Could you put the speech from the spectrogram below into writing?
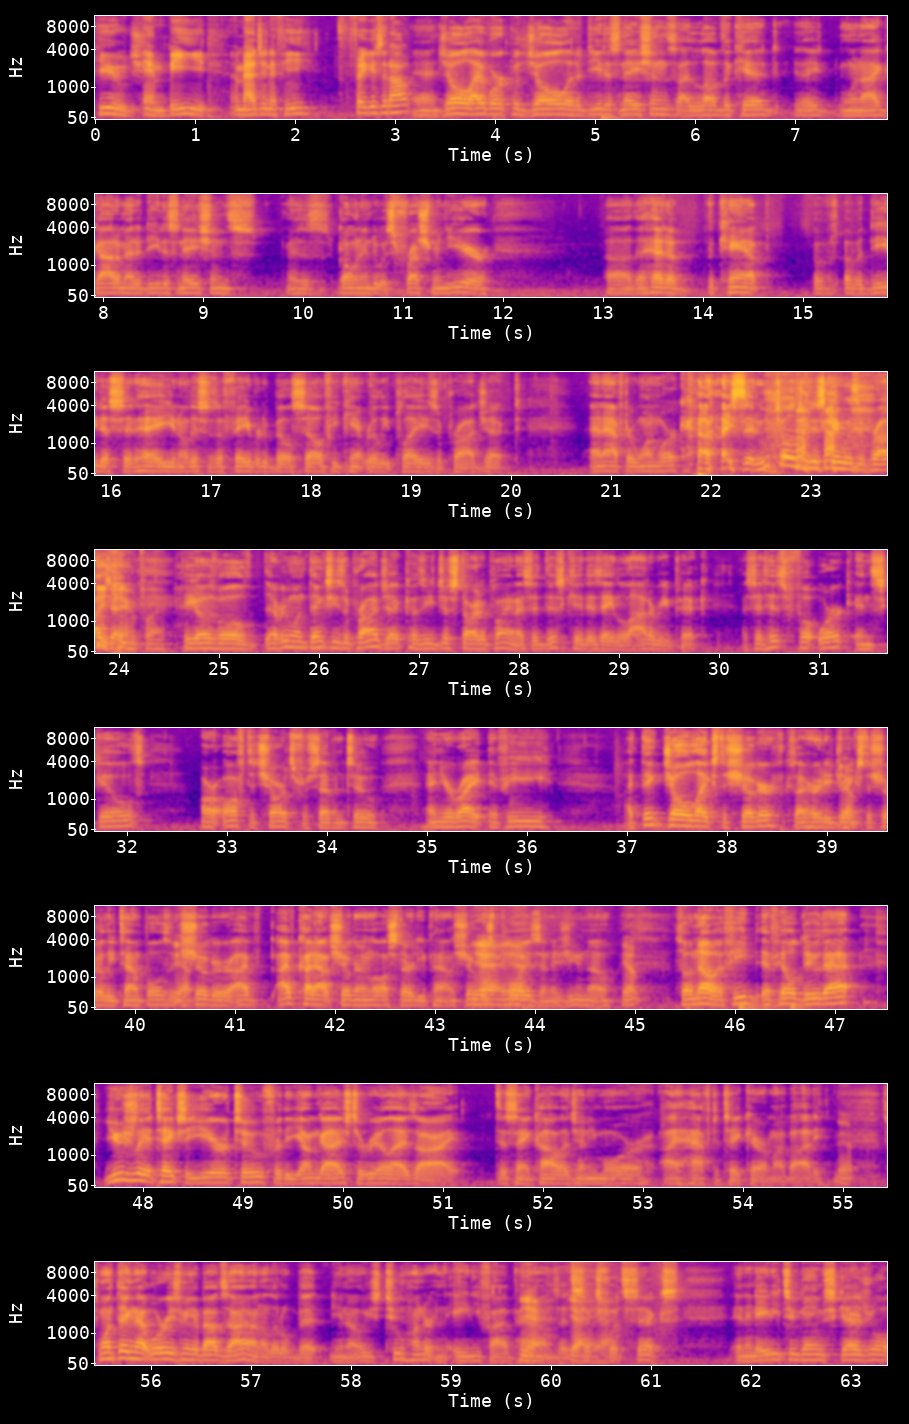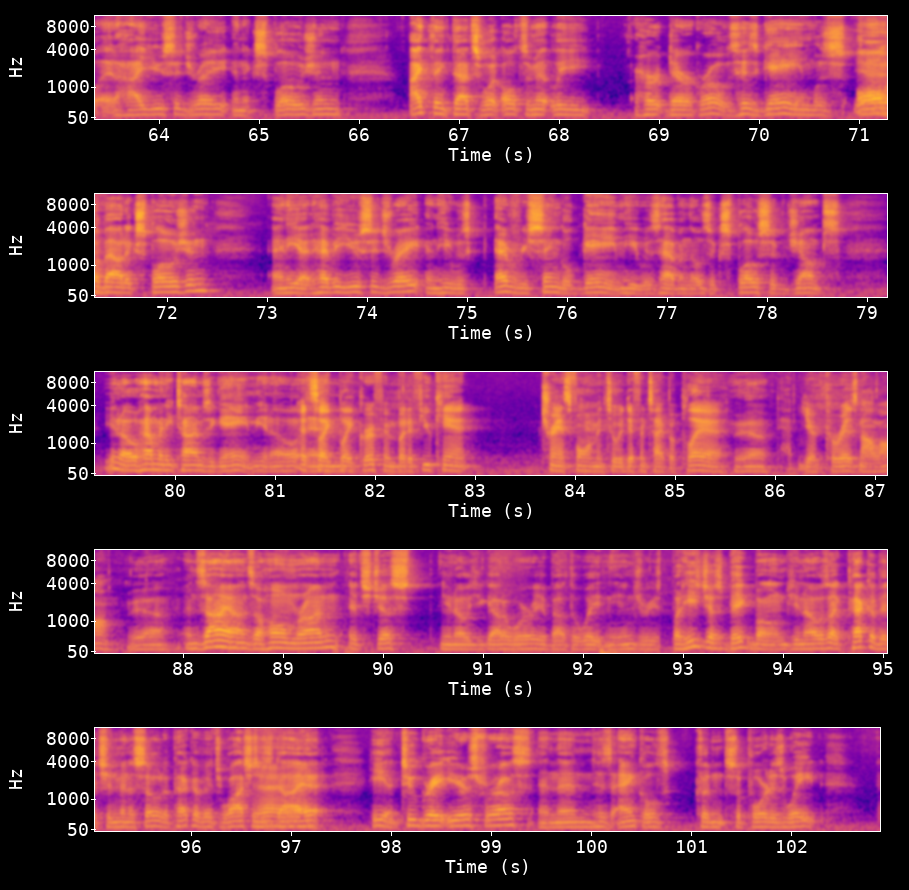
huge. Embiid, imagine if he figures it out. And Joel, I worked with Joel at Adidas Nations. I love the kid. They, when I got him at Adidas Nations, his going into his freshman year, uh, the head of the camp of, of Adidas said, "Hey, you know, this is a favor to Bill Self. He can't really play. He's a project." And after one workout, I said, "Who told you this kid was a project?" he can't play. He goes, "Well, everyone thinks he's a project because he just started playing." I said, "This kid is a lottery pick." I said, "His footwork and skills are off the charts for seven two, and you're right. If he, I think Joel likes the sugar because I heard he drinks Yep. the Shirley Temples and Yep. sugar. I've I've cut out sugar and lost thirty pounds. Sugar's Yeah, yeah. poison, as you know. Yep. So no, if he if he'll do that, usually it takes a year or two for the young guys to realize, all right, this ain't college anymore. I have to take care of my body. Yep. It's one thing that worries me about Zion a little bit. You know, he's 285 Yeah, pounds at yeah, six yeah. foot six, in an 82 game schedule at high usage rate and explosion. I think that's what ultimately hurt Derrick Rose. His game was all about explosion, and he had heavy usage rate, and he was every single game he was having those explosive jumps. You know how many times a game? You know, It's like Blake Griffin, but if you can't transform into a different type of player, Yeah. your career's not long. Yeah, and Zion's a home run. It's just you know you got to worry about the weight and the injuries. But he's just big boned. You know, it was like Pekovic in Minnesota. Pekovic watched Yeah, his yeah. diet. He had two great years for us, and then his ankles couldn't support his weight,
